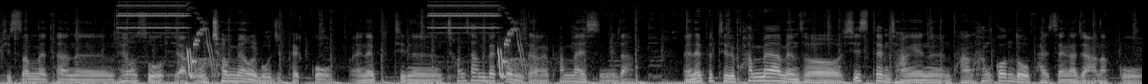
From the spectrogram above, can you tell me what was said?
빗썸메타는 회원수 약 5천 명을 모집했고 NFT는 1,300건 이상을 판매했습니다. NFT를 판매하면서 시스템 장애는 단 한 건도 발생하지 않았고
